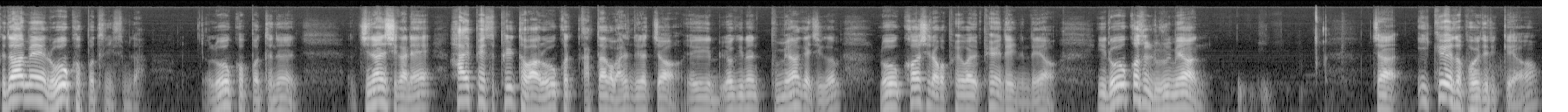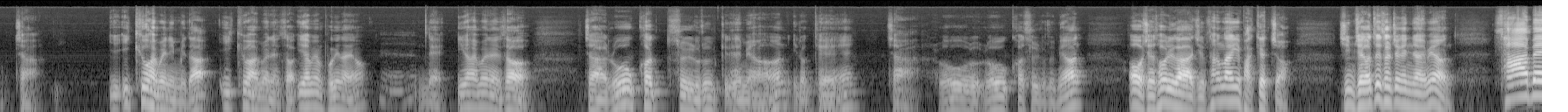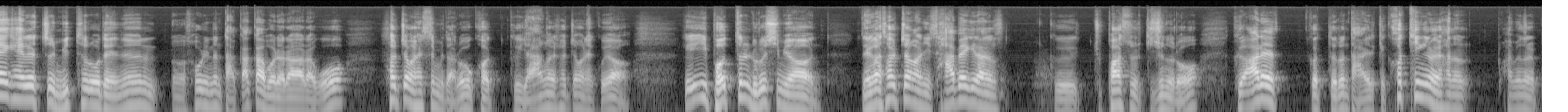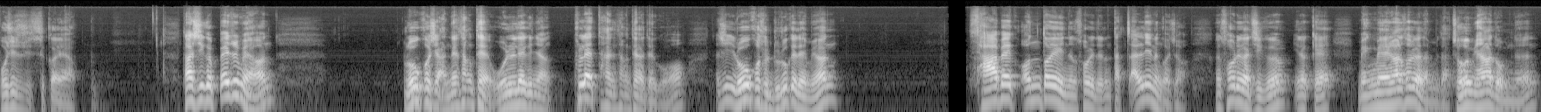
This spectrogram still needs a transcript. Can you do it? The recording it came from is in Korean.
그 다음에 low cut 버튼이 있습니다. low cut 버튼은 지난 시간에 high pass filter와 low cut 같다고 말씀드렸죠. 여기, 여기는 분명하게 지금 low cut이라고 표현이 되어 있는데요. 이 low cut을 누르면 자 EQ에서 보여드릴게요. 자 이 EQ 화면입니다. EQ 화면에서 이 화면 보이나요? 네, 이 화면에서 자 low cut을 누르게 되면 이렇게 자 low, low cut을 누르면 어 제 소리가 지금 상당히 바뀌었죠. 지금 제가 어떻게 설정했냐면 400Hz 밑으로 되는 어, 소리는 다 깎아버려라 라고 설정을 했습니다. low cut 그 양을 설정을 했고요. 이 버튼을 누르시면 내가 설정한 이 400이라는 그 주파수 기준으로 그 아래 것들은 다 이렇게 커팅을 하는 화면을 보실 수 있을 거예요. 다시 이걸 빼주면 low cut이 안 된 상태, 원래 그냥 flat한 상태가 되고 다시 low cut을 누르게 되면 400 under에 있는 소리들은 다 잘리는 거죠. 소리가 지금 이렇게 맹맹한 소리가 납니다. 저음이 하나도 없는.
